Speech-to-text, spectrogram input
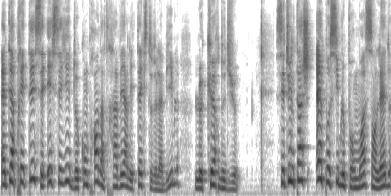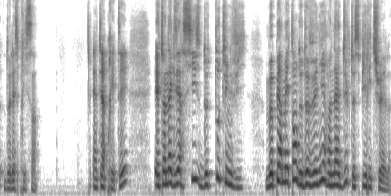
Interpréter, c'est essayer de comprendre à travers les textes de la Bible le cœur de Dieu. C'est une tâche impossible pour moi sans l'aide de l'Esprit Saint. Interpréter est un exercice de toute une vie, me permettant de devenir un adulte spirituel,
